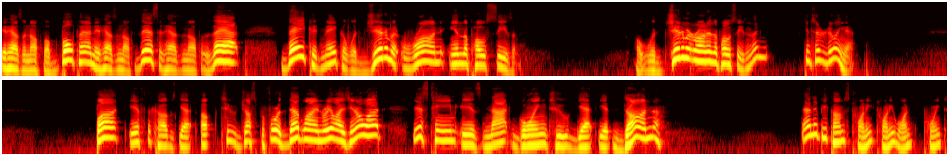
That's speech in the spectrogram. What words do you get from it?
it has enough of a bullpen. It has enough of this. It has enough of that. They could make a legitimate run in the postseason. A legitimate run in the postseason. Then consider doing that. But if the Cubs get up to just before the deadline, realize, you know what? This team is not going to get it done. Then it becomes 2021 point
